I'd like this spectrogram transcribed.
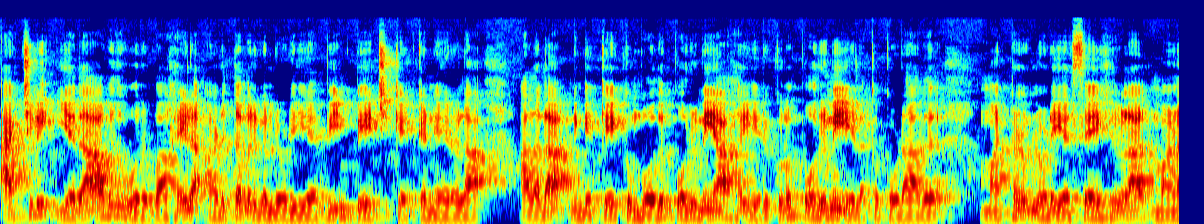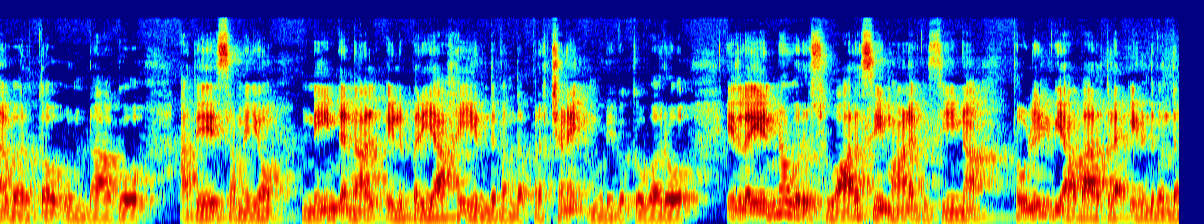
ஆக்சுவலி ஏதாவது ஒரு வகையில் அடுத்தவர்களுடைய வீண் பேச்சு கேட்க நேரலாம். அதெல்லாம் நீங்கள் கேட்கும்போது பொறுமையாக இருக்கணும் பொறுமையை இழக்கக்கூடாது. மற்றவர்களுடைய செய்கைகளால் மன வருத்தம் உண்டாகும். அதே சமயம் நீண்ட நாள் இழுப்பறியாக இருந்து வந்த பிரச்சனை முடிவுக்கு வரும். இதில் என்ன ஒரு சுவாரஸ்யமான விஷயம்னா தொழில் வியாபாரத்தில் இருந்து வந்த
